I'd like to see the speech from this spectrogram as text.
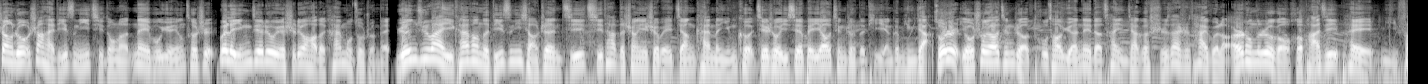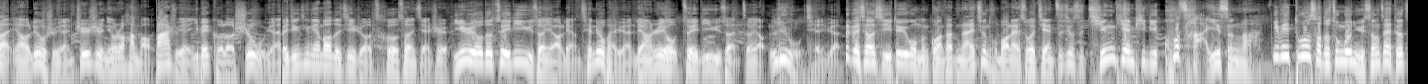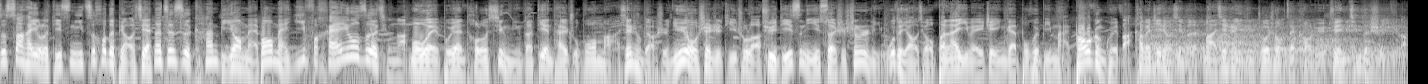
上周，上海迪士尼启动了内部运营测试，为了迎接六月十六号的开幕做准备。园区外已开放的迪士尼小镇及其他的商业设备将开门迎客，接受一些被邀请者的体验跟评价。昨日，有受邀请者吐槽园内的餐饮价格实在是太贵了，儿童的热狗和扒鸡配米饭要六十元，芝士牛肉汉堡八十元，一杯可乐十五元。北京青年报的记者测算显示，一日游的最低预算要两千六百元，两日游最低预算则要六千元。这个消息对于我们广大的男性同胞来说，简直就是晴天霹雳，咔嚓一声啊！因为多少的中国女生在得知上海有了迪士尼之后的表现，那真。是堪比要买包买衣服还要热情啊！某位不愿透露姓名的电台主播马先生表示，女友甚至提出了去迪士尼算是生日礼物的要求。本来以为这应该不会比买包更贵吧？看完这条新闻，马先生已经着手在考虑捐精的事宜了。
